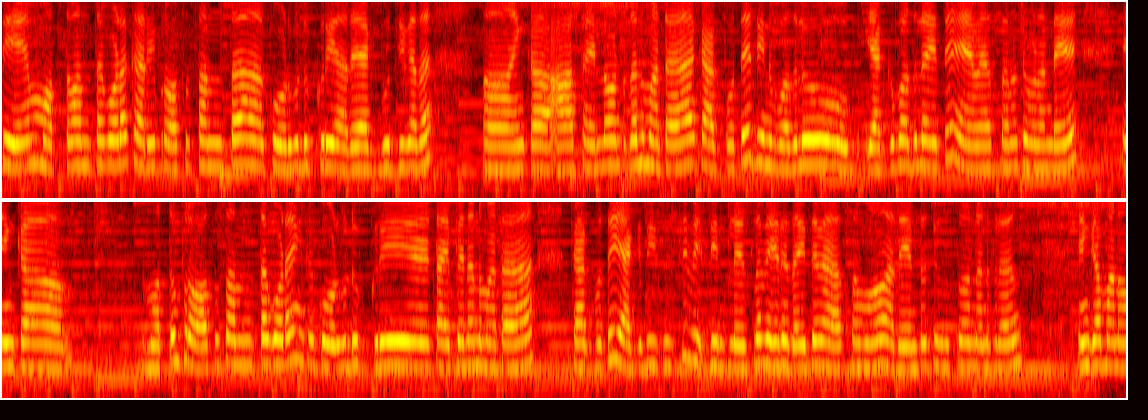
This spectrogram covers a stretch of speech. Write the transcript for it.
సేమ్ మొత్తం అంతా కూడా కర్రీ ప్రాసెస్ అంతా కోడిగుడుక్కురి అదే ఎగ్ బుర్జీ కదా. ఇంకా ఆ స్టైల్లో ఉంటుందన్నమాట. కాకపోతే దీని బదులు ఎగ్ బదులు అయితే ఏం వేస్తానో చూడండి. ఇంకా మొత్తం ప్రాసెస్ అంతా కూడా ఇంకా కోడిగుడ్డు ఉక్కిరి టైప్ అనమాట కాకపోతే ఎగ్ తీసేసి దీని ప్లేస్లో వేరేదైతే వేస్తామో అదేంటో చూస్తూ ఉండండి ఫ్రెండ్స్ ఇంకా మనం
